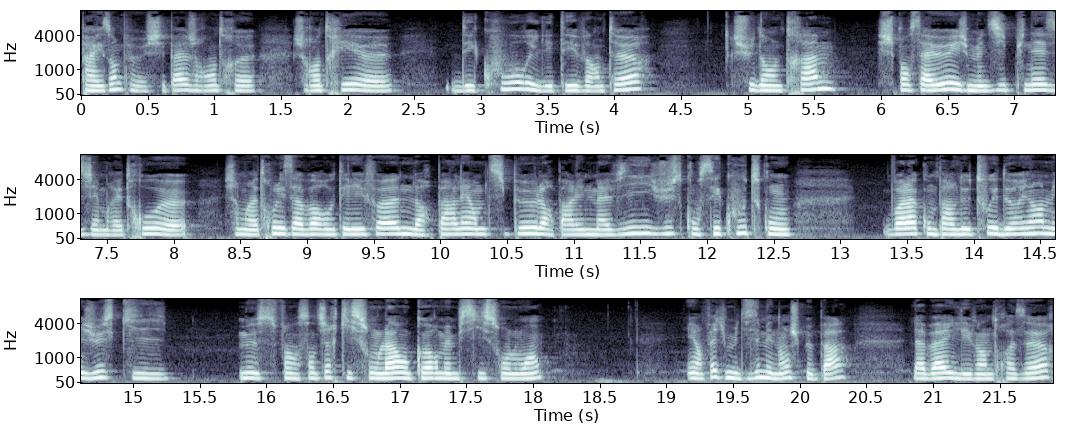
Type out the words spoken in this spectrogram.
Par exemple, je sais pas, je, rentre, je rentrais euh, des cours, il était 20h, je suis dans le tram, je pense à eux et je me dis, punaise, j'aimerais trop, euh, j'aimerais trop les avoir au téléphone, leur parler un petit peu, leur parler de ma vie, juste qu'on s'écoute, qu'on voilà, qu'on parle de tout et de rien, mais juste qu'ils me, enfin, sentir qu'ils sont là encore, même s'ils sont loin. Et en fait, je me disais, mais non, je peux pas. Là-bas, il est 23h,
